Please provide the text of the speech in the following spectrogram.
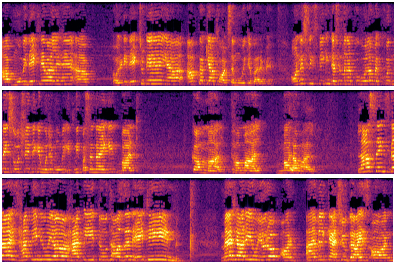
आप मूवी देखने वाले हैं, आप ऑलरेडी देख चुके हैं या आपका क्या थॉट्स है मूवी के बारे में? ऑनेस्टली स्पीकिंग जैसे मैंने आपको बोला, मैं खुद नहीं सोच रही थी कि मुझे मूवी इतनी पसंद आएगी बट कमाल, धमाल, मालामाल। Last things guys happy new year happy 2018 मैं जा रही हूँ यूरोप और I will catch you guys on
